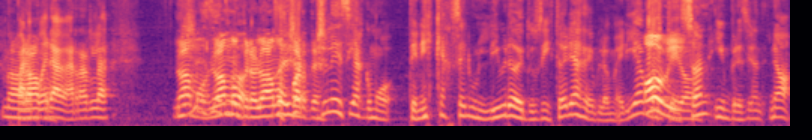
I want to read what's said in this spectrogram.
No, para poder agarrarla. Lo Y amo, decía, lo amo, tipo, pero lo amo o sea, yo- fuerte. Yo, le decía como, tenés que hacer un libro de tus historias de plomería porque Obvio. son impresionantes. No,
